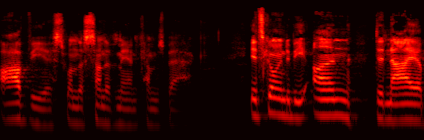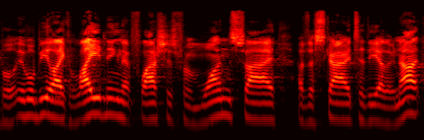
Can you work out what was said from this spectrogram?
obvious when the Son of Man comes back. It's going to be undeniable. It will be like lightning that flashes from one side of the sky to the other. Not,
